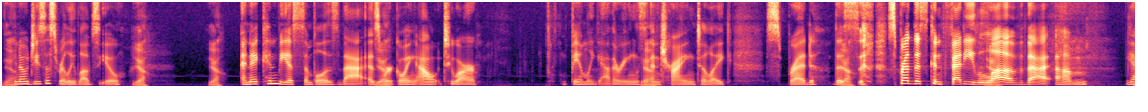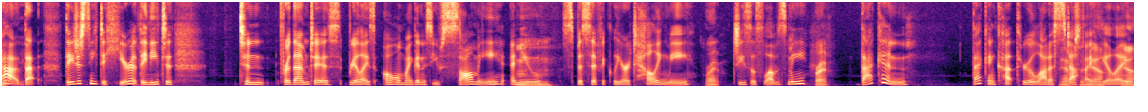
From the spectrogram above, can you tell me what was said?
Yeah. you know, Jesus really loves you. Yeah. Yeah. And it can be as simple as that as Yeah. we're going out to our family gatherings Yeah. and trying to like spread this spread this confetti love that um yeah, that they just need to hear it. They need to to for them to realize, "Oh my goodness, you saw me and Mm-hmm. you specifically are telling me Right. Jesus loves me." Right. That can that can cut through a lot of stuff, Absolutely, I yeah, feel like. yeah.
